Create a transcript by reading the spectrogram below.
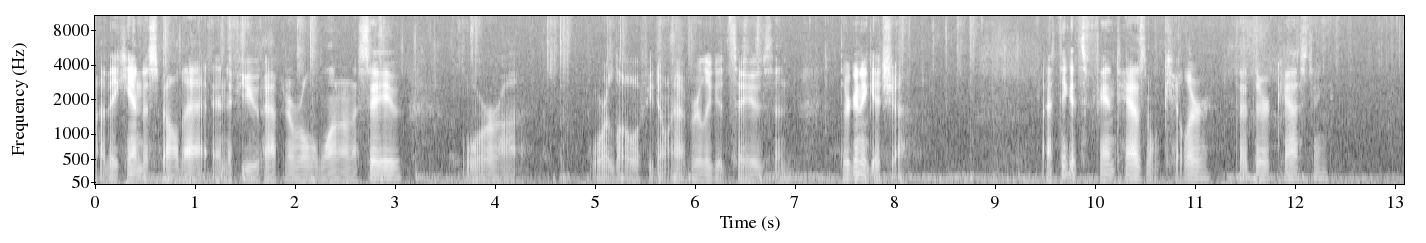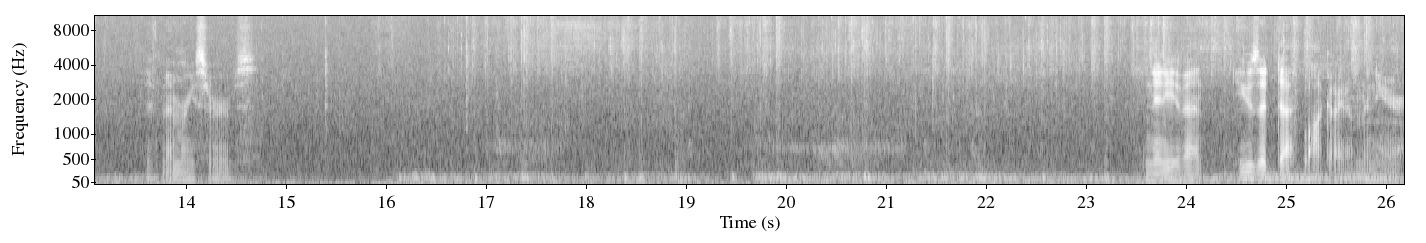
Uh, they can dispel that, and if you happen to roll a 1 on a save, or uh, or low if you don't have really good saves, then they're going to get you. I think it's Phantasmal Killer that they're casting, if memory serves. In any event, use a death block item in here.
